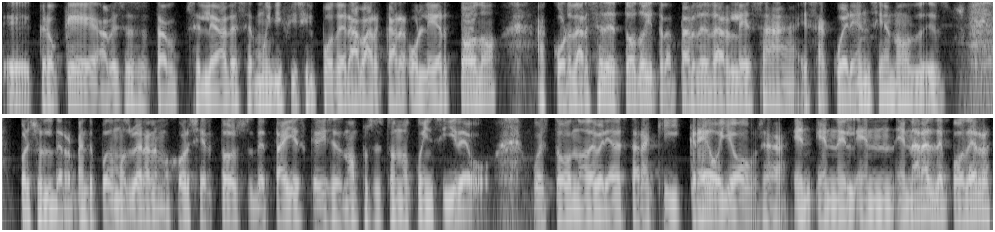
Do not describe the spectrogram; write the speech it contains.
eh, creo que a veces hasta se le ha de ser muy difícil poder abarcar o leer todo, acordarse de todo y tratar de darle esa, esa coherencia, ¿no? Por eso de repente podemos ver a lo mejor ciertos detalles que dices, no, pues esto no coincide o, o esto no debería de estar aquí, creo yo, o sea, en, en, el, en, en aras de poder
